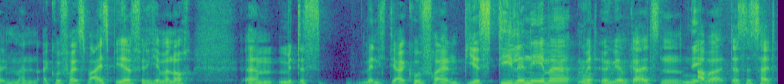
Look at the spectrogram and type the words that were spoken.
ich meine, alkoholfreies Weißbier finde ich immer noch ähm, mit das, wenn ich die alkoholfreien Bierstile nehme, mit irgendwie am geilsten. Nee. Aber das ist halt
